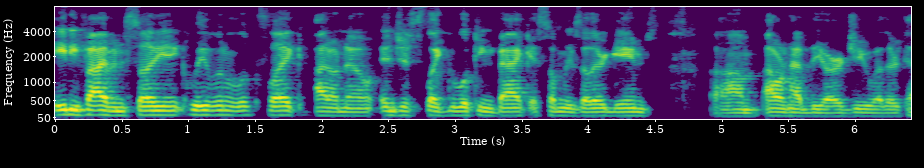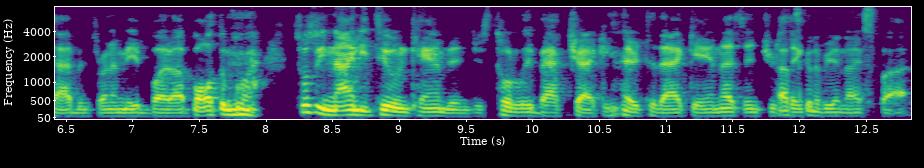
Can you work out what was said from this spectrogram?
85 and sunny in Cleveland, it looks like. I don't know. And just like looking back at some of these other games, um, I don't have the RG weather tab in front of me, but uh, Baltimore, supposed to be 92 in Camden, just totally backtracking there to that game. That's interesting. That's going to be a nice spot.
